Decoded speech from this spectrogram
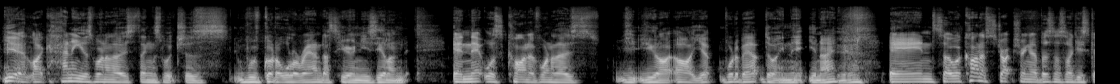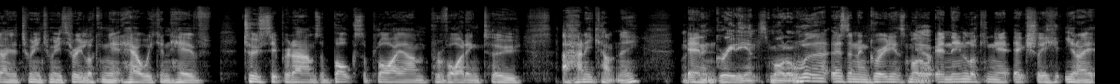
yeah, like honey is one of those things which is we've got it all around us here in New Zealand, and that was kind of one of those. You're like, oh, yep. What about doing that? You know, yeah. and so we're kind of structuring our business, I guess, going to 2023, looking at how we can have two separate arms: a bulk supply arm providing to a honey company, and ingredients model as an ingredients model, and then looking at actually, you know,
